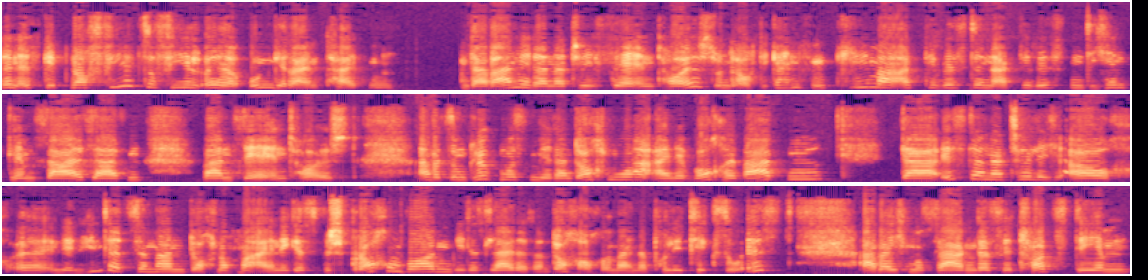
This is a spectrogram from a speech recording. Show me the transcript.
denn es gibt noch viel zu viel äh, Ungereimtheiten da waren wir dann natürlich sehr enttäuscht und auch die ganzen Klimaaktivistinnen und Aktivisten, die hinten im Saal saßen, waren sehr enttäuscht. Aber zum Glück mussten wir dann doch nur eine Woche warten. Da ist dann natürlich auch äh, in den Hinterzimmern doch noch mal einiges besprochen worden, wie das leider dann doch auch immer in der Politik so ist. Aber ich muss sagen, dass wir trotzdem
